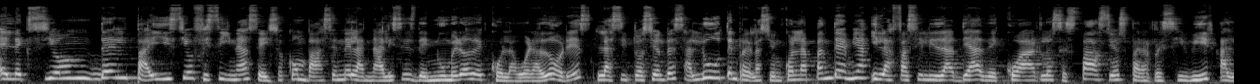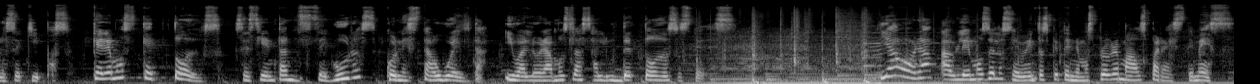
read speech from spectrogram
elección del país y oficina se hizo con base en el análisis de número de colaboradores, la situación de salud en relación con la pandemia y la facilidad de adecuar los espacios para recibir a los equipos. Queremos que todos se sientan seguros con esta vuelta y valoramos la salud de todos ustedes. Y ahora hablemos de los eventos que tenemos programados para este mes.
